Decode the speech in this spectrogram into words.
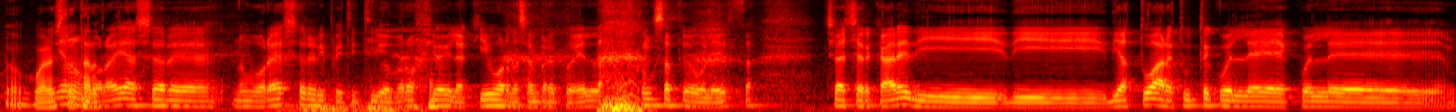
Qual è Io non stata la- vorrei, essere, non vorrei essere ripetitivo, però Fioi la keyword è sempre quella, consapevolezza. Cioè cercare di, di- di attuare tutte quelle, quelle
